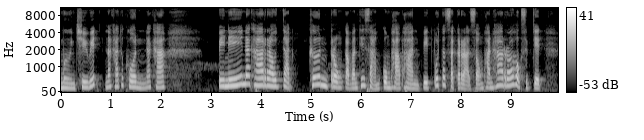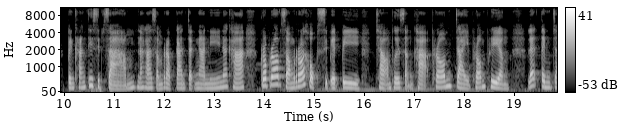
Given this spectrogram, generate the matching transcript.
10,000 ชีวิตนะคะ ทุกคนนะคะปีนี้นะคะเราจัด ขึ้นตรงกับวันที่ 3 กุมภาพันธ์ปีพุทธศักราช 2567 เป็นครั้งที่ 13 นะคะสำหรับการจัดงานนี้นะคะ ครบรอบ 261 ปี ชาวอำเภอสังขะ พร้อมใจพร้อมเพรียง และเต็มใจ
